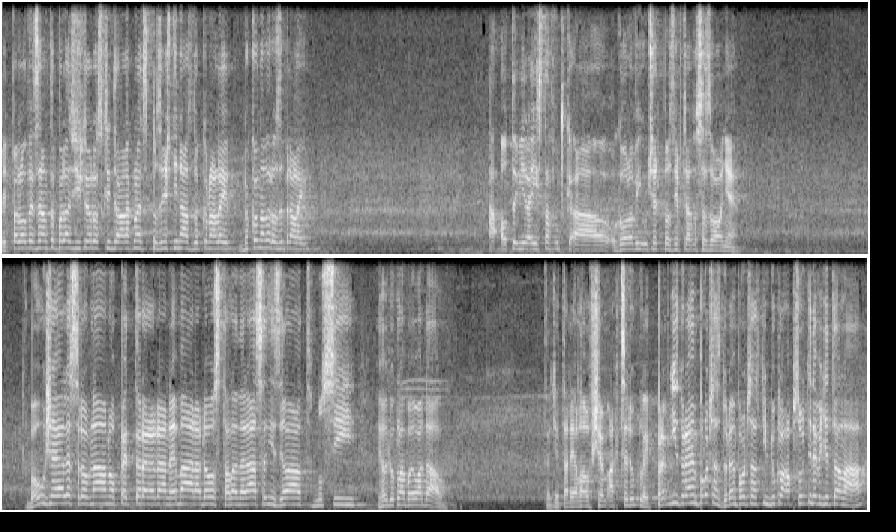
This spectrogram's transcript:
Vypadalo, že se nám to podaří, rozklid, ale nakonec plzeňští nás dokonale, dokonale rozebrali a otevírají stav utka, uh, gólový účet Plzně v této sezóně. Bohužel srovnáno, Petr Rada nemá radost, ale nedá se nic dělat, musí jeho Dukla bojovat dál. Teď je tady ale ovšem akce Dukly. První, druhém poločas, druhém poločas tím Dukla absolutně neviditelná,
